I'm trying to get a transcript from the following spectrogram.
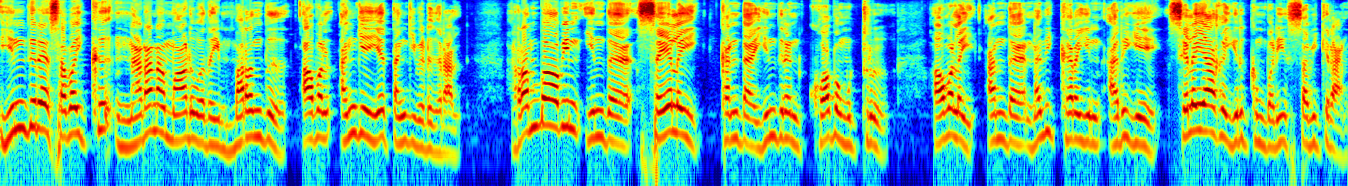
இந்திர சபைக்கு நடனமாடுவதை மறந்து அவள் அங்கேயே தங்கிவிடுகிறாள். ரம்பாவின் இந்த செயலை கண்ட இந்திரன் கோபமுற்று அவளை அந்த நதிக்கரையின் அருகே சிலையாக இருக்கும்படி சபிக்கிறான்.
